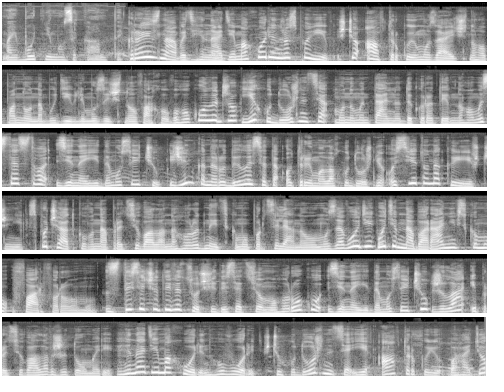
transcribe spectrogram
майбутні музиканти. Краєзнавець Геннадій Махорін розповів, що авторкою мозаїчного панно на будівлі музичного фахового коледжу є художниця монументально-декоративного мистецтва Зінаїда Мосейчук. Жінка народилася та отримала художню освіту на Київщині. Спочатку вона працювала на Городницькому порцеляновому заводі, потім на Баранівському фарфоровому. З 1967 року Зінаїда Мосейчук жила і працювала в Житомирі. Геннадій Махорін говорить, що художниця є авторкою багатьох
